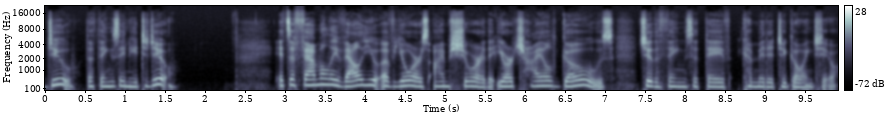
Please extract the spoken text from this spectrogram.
do the things they need to do. It's a family value of yours, I'm sure, that your child goes to the things that they've committed to going to,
